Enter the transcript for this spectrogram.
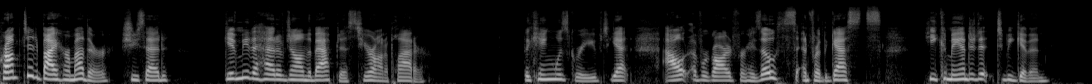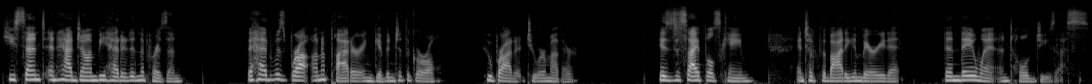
Prompted by her mother, she said, Give me the head of John the Baptist here on a platter. The king was grieved, yet, out of regard for his oaths and for the guests, he commanded it to be given. He sent and had John beheaded in the prison. The head was brought on a platter and given to the girl, who brought it to her mother. His disciples came and took the body and buried it. Then they went and told Jesus.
